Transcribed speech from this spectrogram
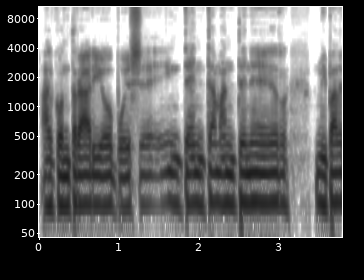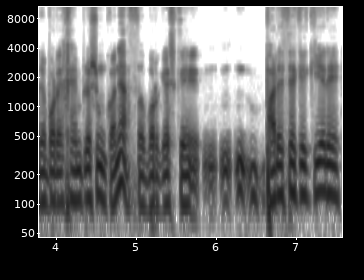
al contrario, pues eh, intenta mantener mi padre, por ejemplo, es un coñazo, porque es que mm, parece que quiere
